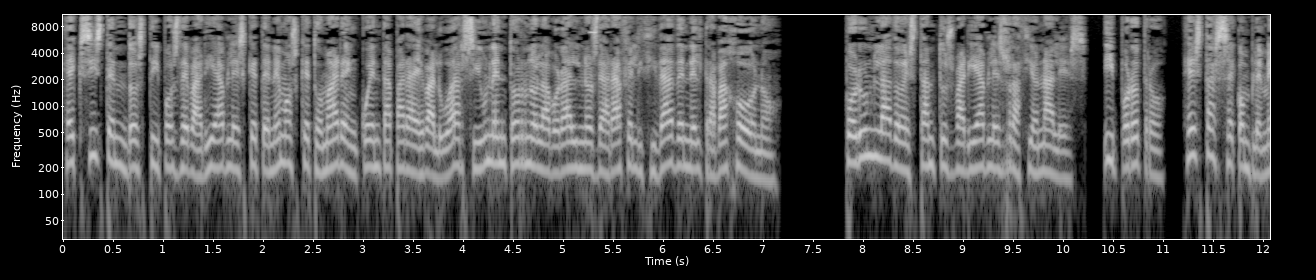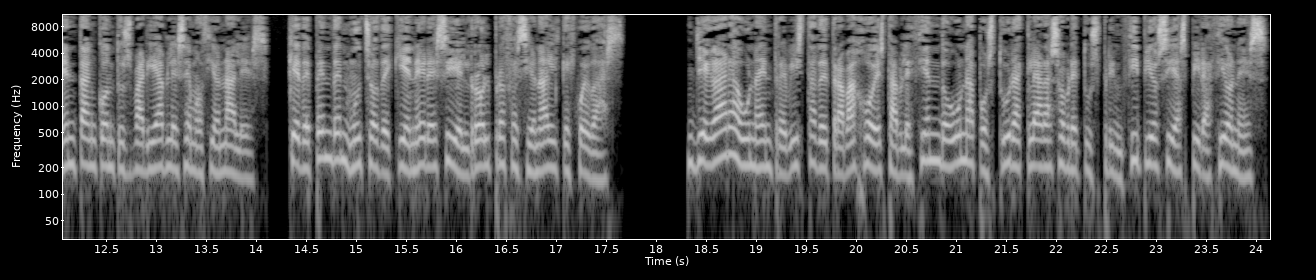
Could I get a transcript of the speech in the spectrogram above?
Existen dos tipos de variables que tenemos que tomar en cuenta para evaluar si un entorno laboral nos dará felicidad en el trabajo o no. Por un lado están tus variables racionales, y por otro, estas se complementan con tus variables emocionales, que dependen mucho de quién eres y el rol profesional que juegas. Llegar a una entrevista de trabajo estableciendo una postura clara sobre tus principios y aspiraciones,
